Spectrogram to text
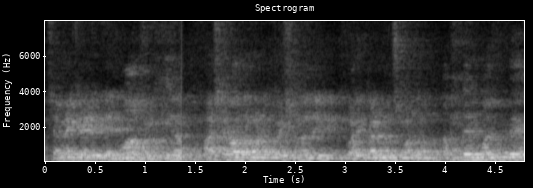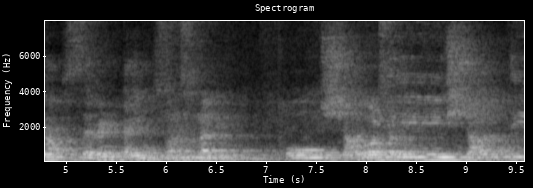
ಕ್ಷಮೆ ಕೇಳಿದ್ದೇನೆ माफ किया ಆಶೀರ್ವಾದ ಮಾಡೋ ಪೊಸಿಷನಲ್ಲಿ ಇಟ್ಕೊಳ್ಳಿ ಕಣ್ಣು ಮುಚ್ಕೊಂಡು अपने मन में आप सेवन टाइम्स ಮನಸ್ಸಿನಲ್ಲಿ ओम शांति शांति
